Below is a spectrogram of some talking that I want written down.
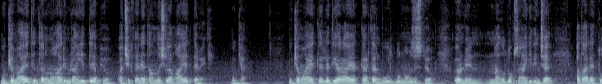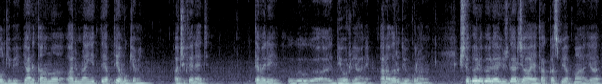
Muhkem ayetin tanımını Ali İmran 7'de yapıyor. Açık ve net anlaşılan ayet demek. Muhkem. Muhkem ayetlerle diğer ayetlerden bul, bulmamız istiyor. Örneğin Nahl 90'a gidince adaletli ol gibi. Yani tanımı Ali İmran 7'de yaptı ya muhkemin. Açık ve net. Temeli diyor yani. Anaları diyor Kur'an'ın. İşte böyle böyle yüzlerce ayet. Hak gaspı yapma ya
